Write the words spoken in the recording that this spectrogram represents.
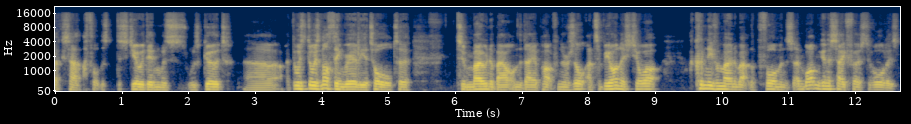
like I said, I thought the, the stewarding was was good. Uh, there was there was nothing really at all to to moan about on the day apart from the result. And to be honest, you know what? I couldn't even moan about the performance. And what I'm going to say first of all is,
